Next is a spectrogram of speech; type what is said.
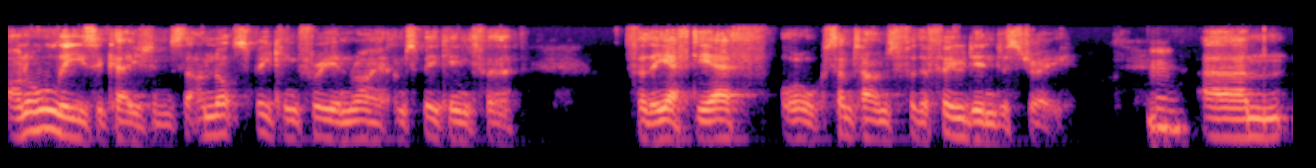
on all these occasions that I'm not speaking free and right. I'm speaking for for the FDF or sometimes for the food industry. Mm. Um,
